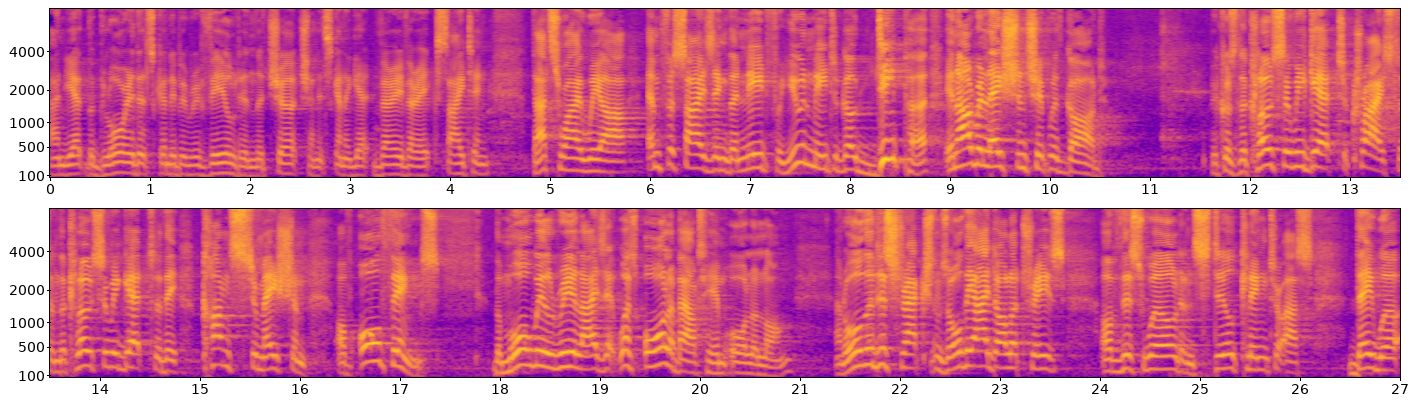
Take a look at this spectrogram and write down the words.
and yet the glory that's going to be revealed in the church and it's going to get very, very exciting. That's why we are emphasizing the need for you and me to go deeper in our relationship with God. Because the closer we get to Christ and the closer we get to the consummation of all things, the more we'll realize it was all about Him all along and all the distractions, all the idolatries of this world and still cling to us, they were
